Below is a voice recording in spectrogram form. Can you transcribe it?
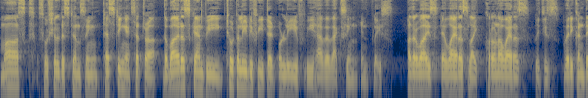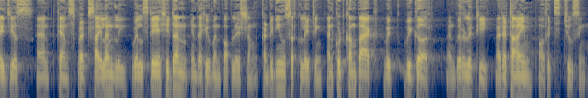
masks, social distancing, testing, etc., the virus can be totally defeated only if we have a vaccine in place. Otherwise, a virus like coronavirus, which is very contagious and can spread silently, will stay hidden in the human population, continue circulating, and could come back with vigor and virility at a time of its choosing.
